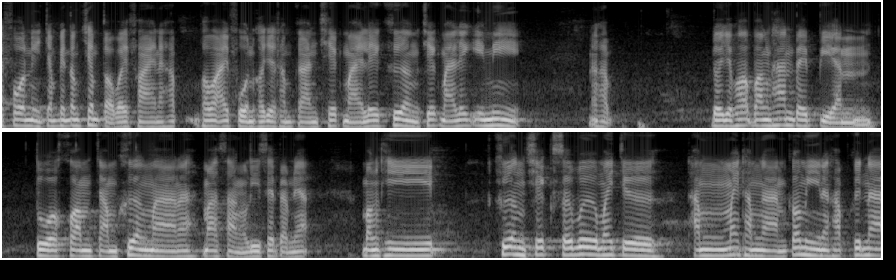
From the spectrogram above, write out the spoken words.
iPhone นี่จำเป็นต้องเชื่อมต่อ Wi-Fi นะครับ เพราะว่า iPhone เขาจะทำการเช็คหมายเลขเครื่อง เช็คหมายเลขอีมี่นะครับ โดยเฉพาะบางท่านไปเปลี่ยน ตัวความจำเครื่องมานะ มาสั่งรีเซ็ตแบบเนี้ย บางทีเครื่องเช็คเซิร์ฟเวอร์ไม่เจอทำไม่ทำงานก็มีนะครับ ขึ้นหน้า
